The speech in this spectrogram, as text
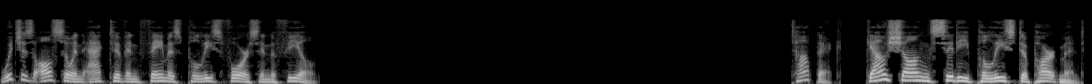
which is also an active and famous police force in the field. Kaohsiung City Police Department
